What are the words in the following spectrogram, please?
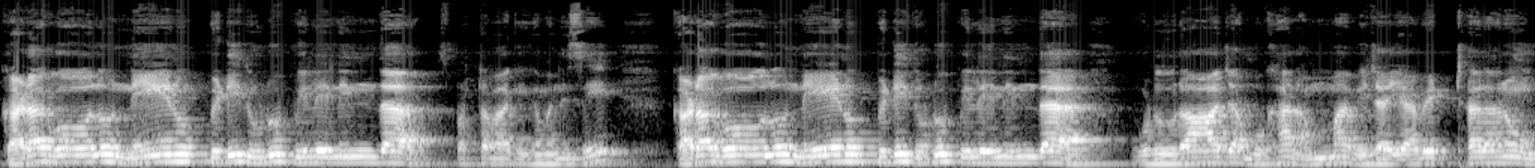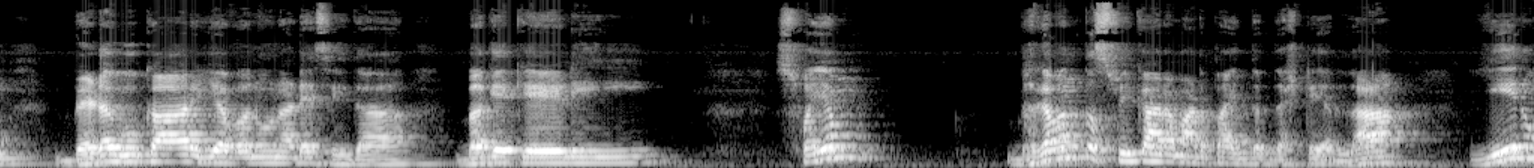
ಕಡಗೋಲು ನೇಣು ಪಿಡಿದುಡುಪಿಲಿನಿಂದ ಸ್ಪಷ್ಟವಾಗಿ ಗಮನಿಸಿ, ಕಡಗೋಲು ನೇಣು ಪಿಡಿದುಡುಪಿಲಿನಿಂದ ಉಡುರಾಜ ಮುಖ ನಮ್ಮ ವಿಜಯ ವಿಠಲನು ಬೆಡಗು ಕಾರ್ಯವನು ನಡೆಸಿದ. ಬಗೆ ಕೇಳಿ. ಸ್ವಯಂ ಭಗವಂತ ಸ್ವೀಕಾರ ಮಾಡ್ತಾ ಇದ್ದದ್ದಷ್ಟೇ ಅಲ್ಲ, ಏನು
